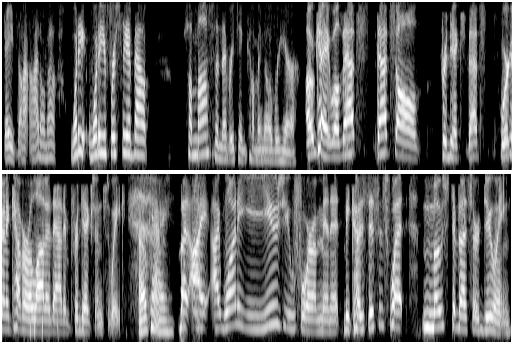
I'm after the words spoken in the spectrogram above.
States. I, I don't know. What do you What do you foresee about Hamas and everything coming over here? Okay, well that's that's all predict. That's we're going to cover a lot of that in predictions week. Okay. But I I want to use you for a minute because this is what most of us are doing.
